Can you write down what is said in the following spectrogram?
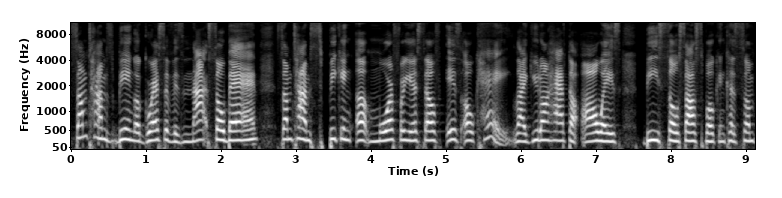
sometimes being aggressive is not so bad. Sometimes speaking up more for yourself is okay. Like you don't have to always be so soft spoken because some,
